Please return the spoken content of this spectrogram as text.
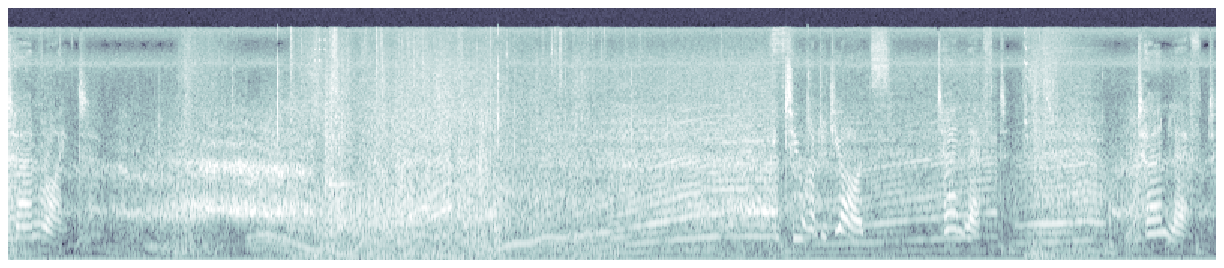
Turn right. In 200 yards, turn left. Turn left.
